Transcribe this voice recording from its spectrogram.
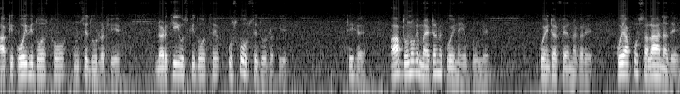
आपके कोई भी दोस्त हो, उनसे दूर रखिए। लड़की उसकी दोस्त है, उसको उससे दूर रखिए। ठीक है? आप दोनों के मैटर में कोई नहीं बोले कोई इंटरफेयर ना करे, कोई आपको सलाह ना दे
